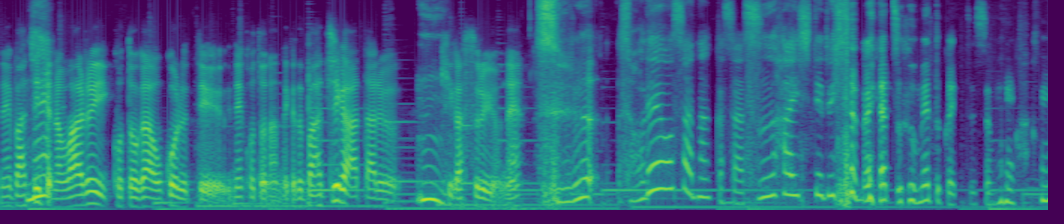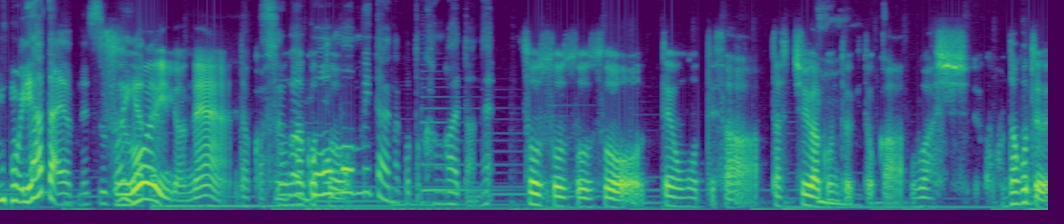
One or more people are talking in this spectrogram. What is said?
ね罰っていうのは悪いことが起こるっていうねことなんだけど罰が当たるうん、気がするよね。するそれをさなんかさ崇拝してる人のやつ踏めとか言ってさもうもう嫌だよねすすごい嫌だよごいよね。だからそんなこと問みたいなこと考えたね。そうそうそうそうって思ってさ私中学の時とか、うわしこんなこと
